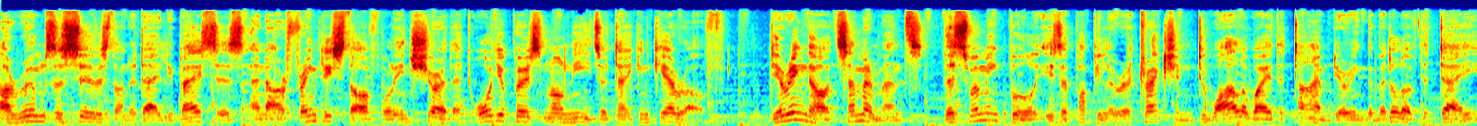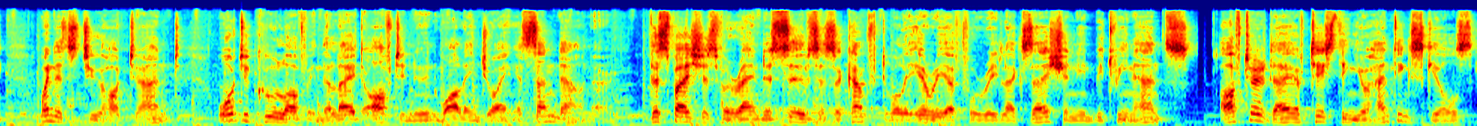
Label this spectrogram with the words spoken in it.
Our rooms are serviced on a daily basis and our friendly staff will ensure that all your personal needs are taken care of. During the hot summer months, the swimming pool is a popular attraction to while away the time during the middle of the day when it's too hot to hunt, or to cool off in the late afternoon while enjoying a sundowner. The spacious veranda serves as a comfortable area for relaxation in between hunts. After a day of testing your hunting skills,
